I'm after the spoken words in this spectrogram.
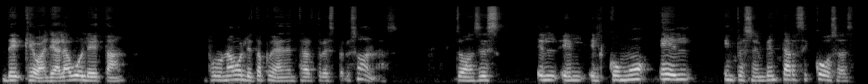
de que valía la boleta, por una boleta podían entrar tres personas. Entonces, el, el, el cómo él empezó a inventarse cosas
